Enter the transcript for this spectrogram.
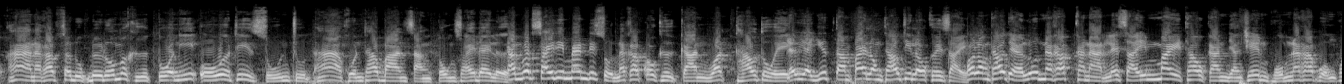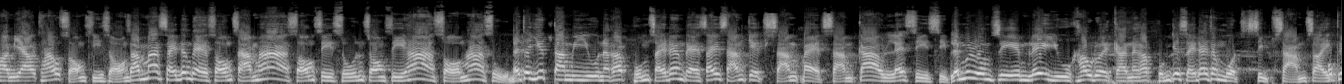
265 นะครับสรุปโดยรวมก็คือตัวนี้โอเวอร์ที่ 0.5 คนเท่าบานสั่งตรงไซส์ได้เลย การวัดไซส์ที่แม่นที่สุดนะครับก็คือการวัดเท้าตัวเองแล้วอย่ายึดตามป้ายรองเท้าที่เราเคยใส่ เพราะรองเท้าแต่รุ่นนะครับขนาดและไซส์ไม่เท่ากันอย่างเช่น ผมนะครับผมความยาวเท้า 242 สามารถใส่ตั้งแต่ 235 240 245 250 และถ้ายึดตาม EU นะครับผมใส่ตั้งแต่ไซส์ 37 38 39 และ 40 และไม่รวม CM และ EU เข้าด้วยกันนะครับผมจะใส่ได้ทั้งหมด 13 ไซส์โอเค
